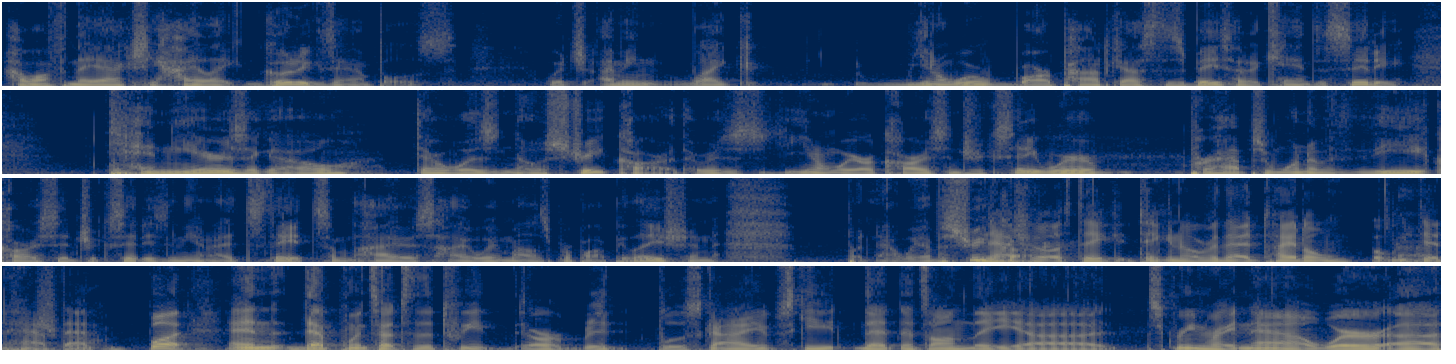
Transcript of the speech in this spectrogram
how often they actually highlight good examples, which I mean, like, you know, our podcast is based out of Kansas City. 10 years ago, there was no streetcar. There was, you know, we're a car centric city. We're perhaps one of the car centric cities in the United States, some of the highest highway miles per population. But now we have a streetcar. Nashville has take, taken over that title, but we Oh, did have that. But and that points out to the tweet or uh, blue sky ski that that's on the uh, screen right now, where uh,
